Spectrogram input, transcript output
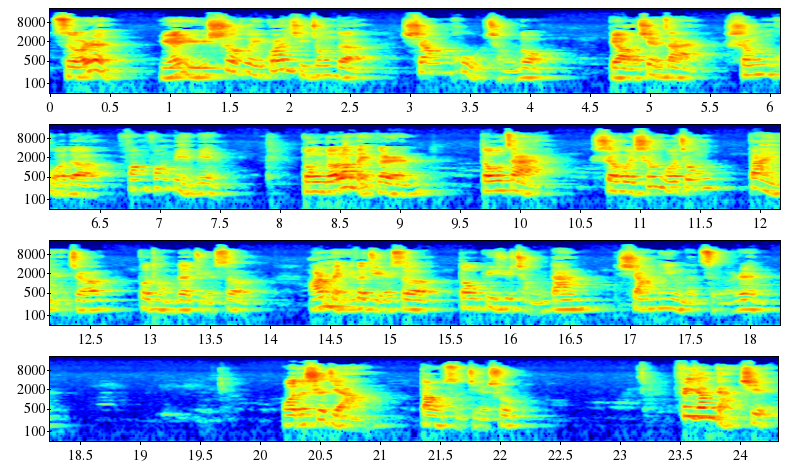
责任源于社会关系中的相互承诺，表现在生活的方方面面，懂得了每个人都在社会生活中扮演着不同的角色，而每一个角色都必须承担相应的责任。我的试讲到此结束。非常感谢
